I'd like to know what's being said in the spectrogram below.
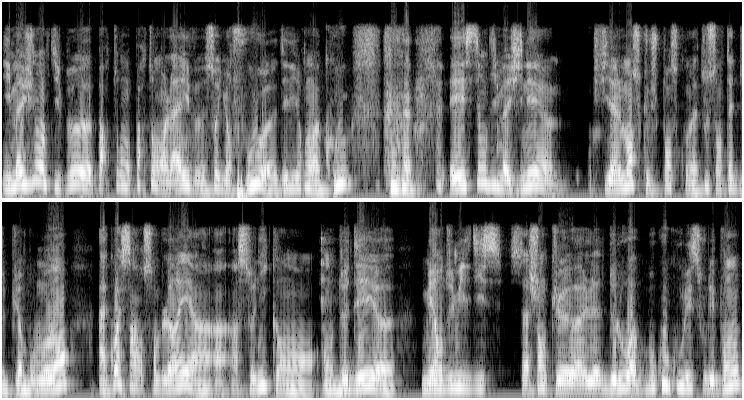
imaginons un petit peu, partons, partons en live, soyons fous, délirons un coup, et essayons d'imaginer euh, finalement ce que je pense qu'on a tous en tête depuis un bon moment, à quoi ça ressemblerait un, Sonic en, en 2D, euh, mais en 2010, sachant que euh, de l'eau a beaucoup coulé sous les ponts,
